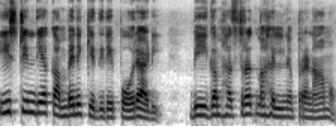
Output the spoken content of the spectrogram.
ഈസ്റ്റ് ഇന്ത്യ കമ്പനിക്കെതിരെ പോരാടി. ബീഗം ഹസ്രത് മഹലിന് പ്രണാമം.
